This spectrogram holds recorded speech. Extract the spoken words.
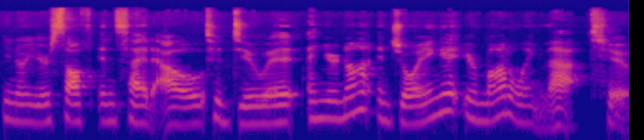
you know, yourself inside out to do it and you're not enjoying it, you're modeling that too.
